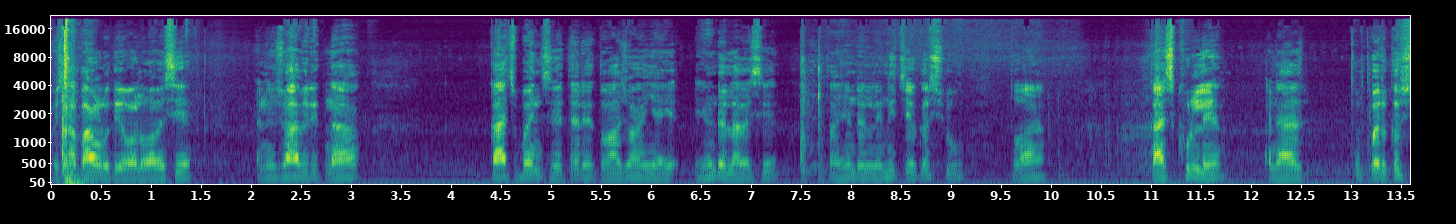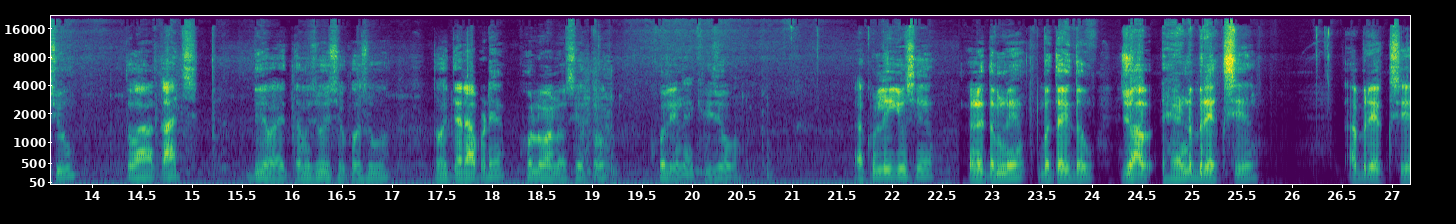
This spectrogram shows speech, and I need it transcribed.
પછી આ બાવણું દેવાનું આવે છે. અને જો આવી રીતના કાચ બંધ છે ત્યારે તો આ જો અહીંયા હેન્ડલ આવે છે, તો આ હેન્ડલને નીચે કરશું. તો આ કાચ ખુલ્લે અને આ ઉપર કરશું. તો આ કાચ દેવાય. તમે જોઈ શકો છો. તો અત્યારે આપણે ખોલવાનો છે તો ખોલી નાખી, જુઓ. આ ખુલી ગયું છે અને તમને બતાવી દઉં. જો આ હેન્ડ બ્રેક છે, આ બ્રેક છે,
